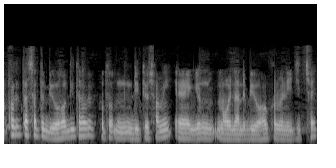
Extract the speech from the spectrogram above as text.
এখন তার সাথে বিবাহ দিতে হবে। প্রথম, দ্বিতীয় স্বামী, একজন মহিলার বিবাহ করবে নিজ ইচ্ছায়।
